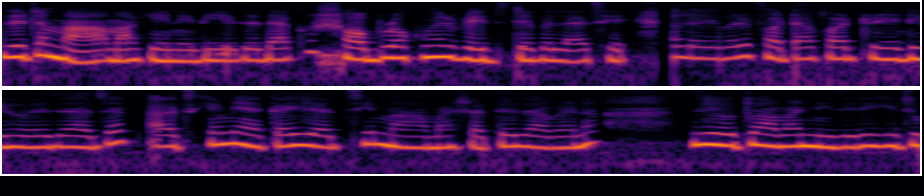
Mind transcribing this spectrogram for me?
যেটা মা আমাকে এনে দিয়েছে। দেখো, সব রকমের ভেজিটেবল আছে। চলো এবারে ফটাফট রেডি হয়ে যাওয়া যাক। আজকে আমি একাই যাচ্ছি, মা আমার সাথে যাবে না। যেহেতু আমার নিজেরই কিছু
